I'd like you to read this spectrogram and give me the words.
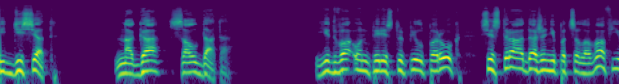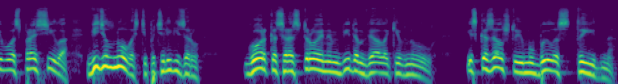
Пятьдесят. Нога солдата. Едва он переступил порог, сестра, даже не поцеловав его, спросила, «Видел новости по телевизору?» Горка с расстроенным видом вяло кивнул и сказал, что ему было стыдно,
